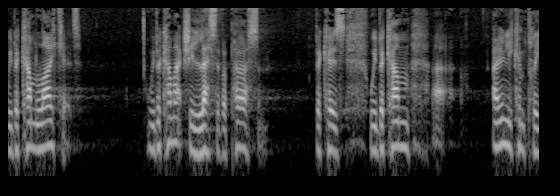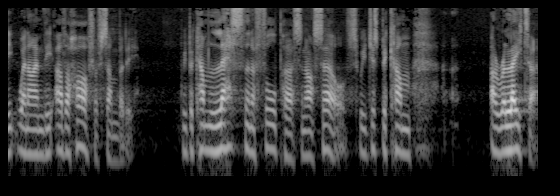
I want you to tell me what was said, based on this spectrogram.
We become like it. We become actually less of a person because we become uh, only complete when I'm the other half of somebody. We become less than a full person ourselves. We just become a relator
